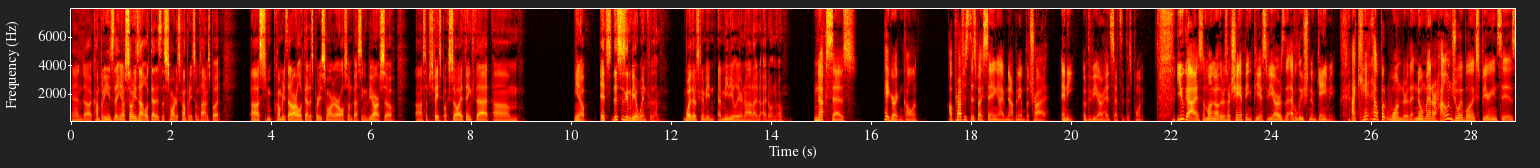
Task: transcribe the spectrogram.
And uh, companies that you know, Sony's not looked at as the smartest company sometimes, but uh, sm- companies that are looked at as pretty smart are also investing in VR. So, uh, such as Facebook. So I think that um, you know it's this is going to be a win for them. Whether it's going to be immediately or not, I, I don't know. Nux says, Hey, Greg and Colin. I'll preface this by saying I've not been able to try any of the VR headsets at this point. You guys, among others, are championing PSVR as the evolution of gaming. I can't help but wonder that no matter how enjoyable an experience is,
